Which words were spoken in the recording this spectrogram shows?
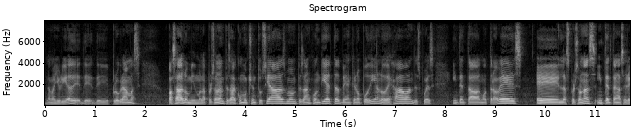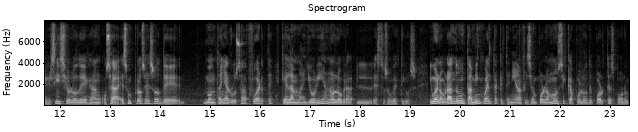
la mayoría de, programas, pasaba lo mismo. La persona empezaba con mucho entusiasmo, empezaban con dietas, veían que no podían, lo dejaban, después intentaban otra vez. Eh, las personas intentan hacer ejercicio, lo dejan. O sea, es un proceso de, montaña rusa fuerte que la mayoría no logra estos objetivos. Y bueno, Brandon también cuenta que tenía afición por la música, por los deportes, por,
